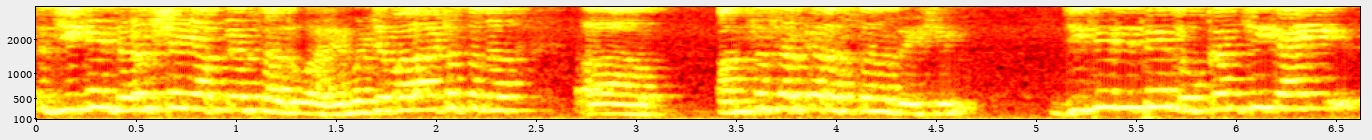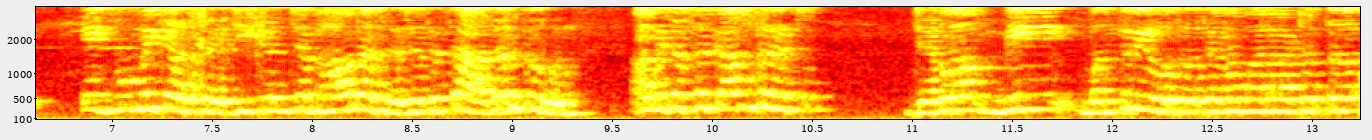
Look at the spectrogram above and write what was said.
तर जी काही दडपशाही आपल्याला चालू आहे म्हणजे मला आठवतं ना आमचं सरकार असताना देखील जिथे जिथे लोकांची काही एक भूमिका असायची त्यांच्या भावना असायच्या त्याचा आदर करून आम्ही तसं काम करायचो. जेव्हा मी मंत्री होतो तेव्हा मला आठवतं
